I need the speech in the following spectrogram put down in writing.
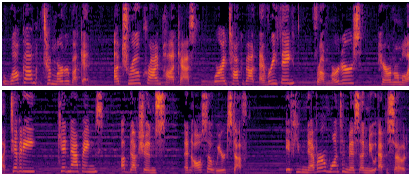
Welcome to Murder Bucket, a true crime podcast where I talk about everything from murders, paranormal activity, kidnappings, abductions, and also weird stuff. If you never want to miss a new episode,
